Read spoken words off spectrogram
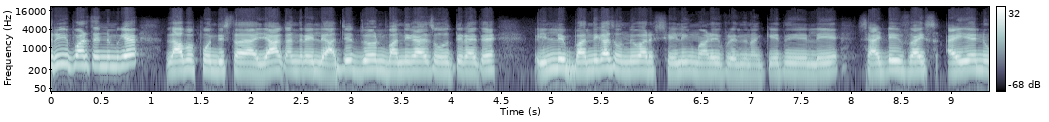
ತ್ರೀ ಪರ್ಸೆಂಟ್ ನಿಮಗೆ ಲಾಭ ಹೊಂದಿಸ್ತದೆ. ಯಾಕಂದರೆ ಇಲ್ಲಿ ಅಜಿತ್ ಜೋನ್ ಬಂದಿಗಾಸ್ ಓದ್ತಿರೈತೆ. ಇಲ್ಲಿ ಬಂದಿಗಾಸ್ ಒಂದು ಬಾರಿ ಸೇಲಿಂಗ್ ಮಾಡಿ ಫ್ರೆಂಡ್ಸ್ ನಾನು ಕೇಳ್ತೀನಿ. ಇಲ್ಲಿ ಸ್ಯಾಟಿಸ್ಫೈಸ್ ಐಯನ್ನು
